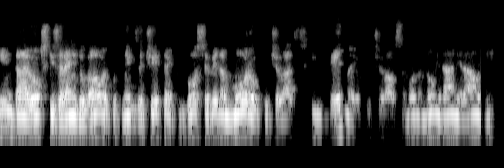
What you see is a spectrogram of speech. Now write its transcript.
In ta Evropski zeleni dogovor, kot nek začetek, bo seveda moral vključevati, in vedno je vključeval, samo na nominalni ravni, Eh,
